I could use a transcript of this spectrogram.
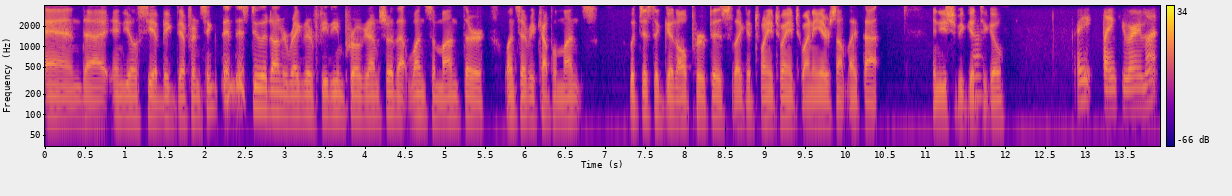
and uh, and you'll see a big difference. And, just do it on a regular feeding program, so that once a month or once every couple months, with just a good all-purpose like a 20 20 20 or something like that, and you should be good yeah. to go. Great, thank you very much.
